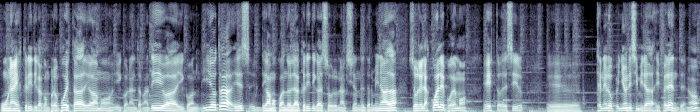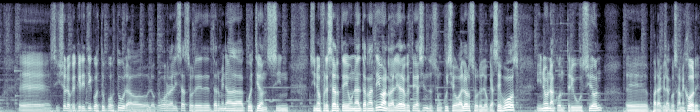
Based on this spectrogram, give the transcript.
Una es crítica con propuesta, digamos, y con alternativa, y con y otra es, digamos, cuando la crítica es sobre una acción determinada, sobre las cuales podemos esto, decir, eh, tener opiniones y miradas diferentes, ¿no? Eh, si yo lo que critico es tu postura o lo que vos realizás sobre determinada cuestión sin, sin ofrecerte una alternativa, en realidad lo que estoy haciendo es un juicio de valor sobre lo que haces vos y no una contribución eh, para que la cosa mejore.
